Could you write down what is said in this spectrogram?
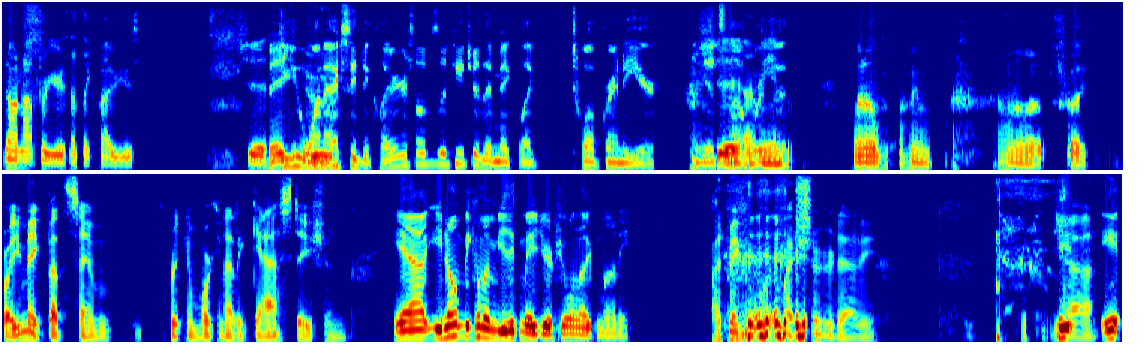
no, not for years. That's like five years. Shit. Do you want to actually declare yourself as a teacher? They make like twelve grand a year. And it's Shit. not I mean, it. when I'm, I mean, I don't know what fuck. Bro, you make about the same freaking working at a gas station. Yeah, you don't become a music major if you want like money. I'd make more with my sugar daddy. He- Yeah. he-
